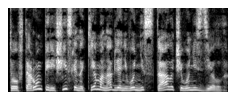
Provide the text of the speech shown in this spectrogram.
то втором перечислено, кем она для него не стала, чего не сделала.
